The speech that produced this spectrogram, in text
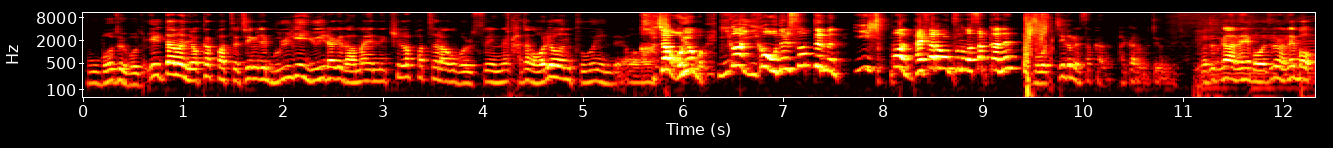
오 맞아요 맞아요. 일단은 역학 파트 지금 이제 물리에 유일하게 남아있는 킬러 파트라고 볼 수 있는 가장 어려운 부분인데요. 가장 어려운 거. 이거 이거 오늘 수업 들으면 20번 발가락으로 푸는 거 싹 가능? 뭐 찍으면 싹 가능 발가락으로 찍으면 되죠. 어쨌든 간에 뭐 어쨌든 간에 뭐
